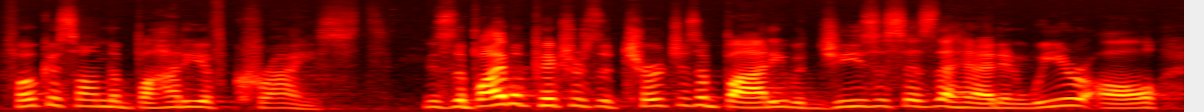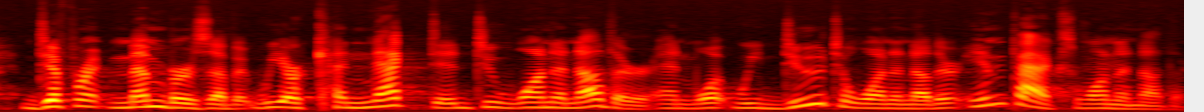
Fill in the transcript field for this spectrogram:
Focus on the body of Christ. Because the Bible pictures the church as a body with Jesus as the head, and we are all different members of it. We are connected to one another, and what we do to one another impacts one another.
